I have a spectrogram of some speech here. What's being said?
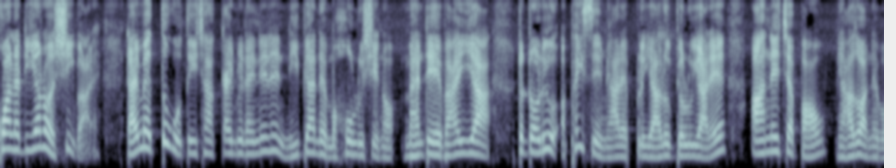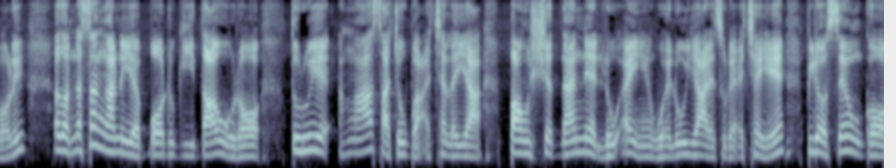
quality ကတော့ရှိပါတယ်ဒါပေမဲ့သူ့ကိုတေးချကင်တွင်နိုင်တဲ့နီးပြနဲ့မဟုတ်လို့ရှိရင်တော့မန်တယ်ပိုင်းကတော်တော်လေးကိုအဖိတ်စင်များတဲ့ player လို့ပြောလို့ရတယ်အားနေချက်ပေါင်းများစွာနဲ့ပေါ့လေအဲ့တော့25နှစ်ရဲ့ပေါ်တူဂီသားကိုတော့သူတို့ရဲ့အငှားစာချုပ်ပါအချက်လက်ရပေါင်8တန်းနဲ့လိုအပ်ရင်ဝယ်လို့ရတယ်ဆိုတဲ့အချက်ရယ်ပြီးတော့ဆဲုံကော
